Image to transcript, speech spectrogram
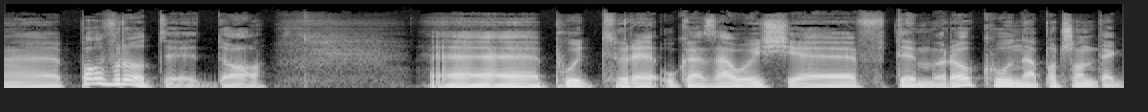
e, powroty do płyt, które ukazały się w tym roku. Na początek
